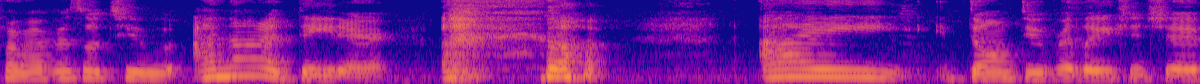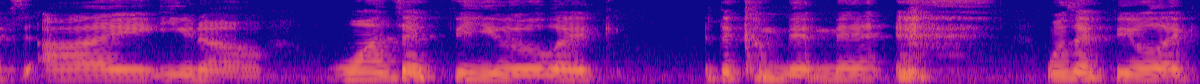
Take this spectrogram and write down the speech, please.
from episode two. I'm not a dater. I don't do relationships. I, you know, once I feel like the commitment, once I feel like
